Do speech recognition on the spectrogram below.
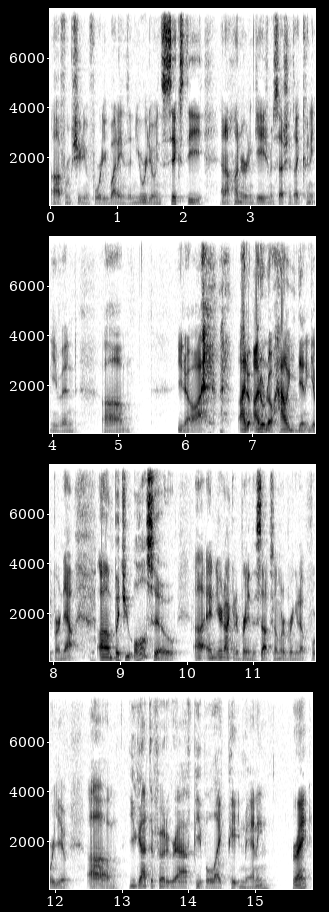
uh, from shooting 40 weddings. And you were doing 60 and 100 engagement sessions. I couldn't even, um, you know, I, I, don't know how you didn't get burned out. Um, but you also, uh, and you're not going to bring this up, so I'm going to bring it up for you. Um, you got to photograph people like Peyton Manning, right?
